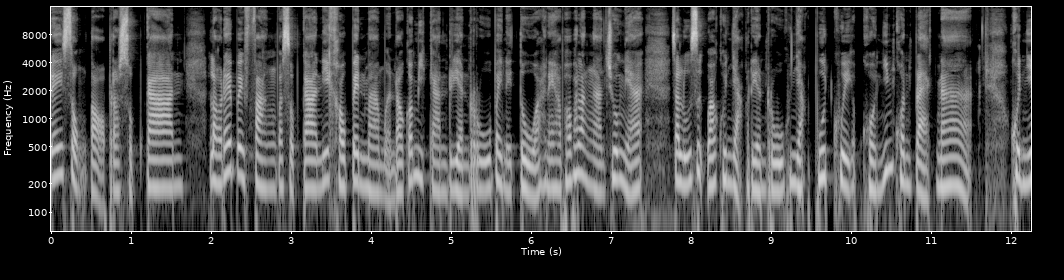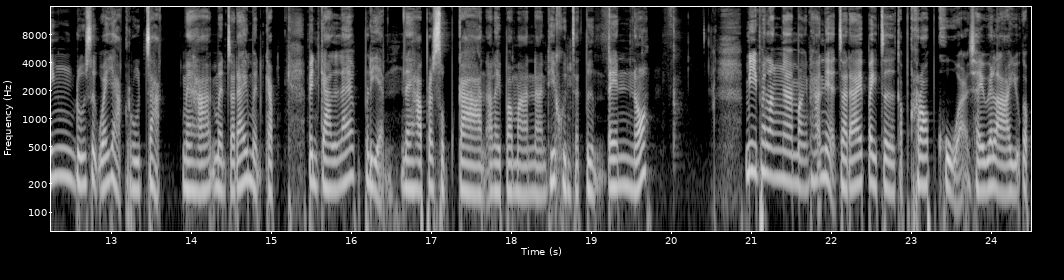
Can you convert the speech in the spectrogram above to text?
ได้ส่งต่อประสบการณ์ เราได้ไปฟังประสบการณ์ที่เขาเป็นมาเหมือนเราก็มีการเรียนรู้ไปในตัวนะคะเพราะพลังงานช่วงนี้จะรู้สึกว่าคุณอยากเรียนรู้ คุณอยากพูดคุยกับคนยิ่งคนแปลกหน้า คุณยิ่งรู้สึกว่าอยากรู้จักนะคะเหมือนจะได้เหมือนกับเป็นการแลกเปลี่ยนนะคะประสบการณ์อะไรประมาณนั้นที่คุณจะตื่นเต้นเนาะ มีพลังงานบางท่านเนี่ยจะได้ไปเจอกับครอบครัว ใช้เวลาอยู่กับ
